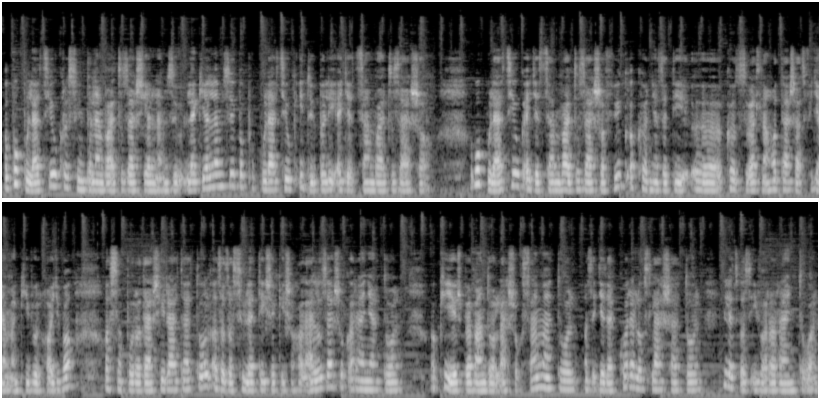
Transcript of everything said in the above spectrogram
A populációkra szüntelen változás jellemző, legjellemzőbb a populációk időbeli egyedszám változása. A populációk egyetszám változása függ a környezeti ö, közvetlen hatását figyelmen kívül hagyva a szaporodási rátától, azaz a születések és a halálozások arányától, a ki- és bevándorlások számától, az egyedek koreloszlásától, illetve az ivararánytól.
